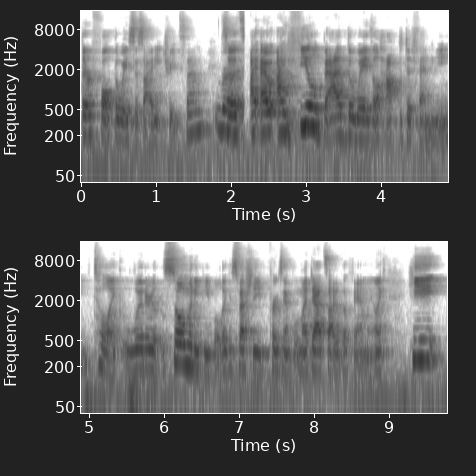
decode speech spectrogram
their fault the way society treats them so Right. it's I, I i feel bad the way they'll have to defend me to like literally so many people like especially for example my dad's side of the family like he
